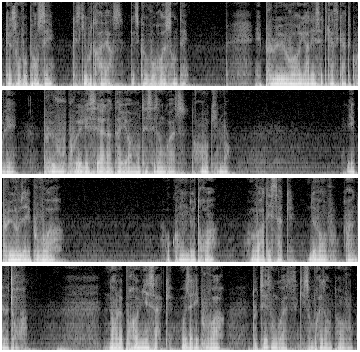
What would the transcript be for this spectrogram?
Quelles sont vos pensées? Qu'est-ce qui vous traverse? Qu'est-ce que vous ressentez? Et plus vous regardez cette cascade couler, plus vous pouvez laisser à l'intérieur monter ces angoisses tranquillement. Et plus vous allez pouvoir, au compte de trois, voir des sacs devant vous. Un, deux, trois. Dans le premier sac, vous allez pouvoir toutes ces angoisses qui sont présentes en vous.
